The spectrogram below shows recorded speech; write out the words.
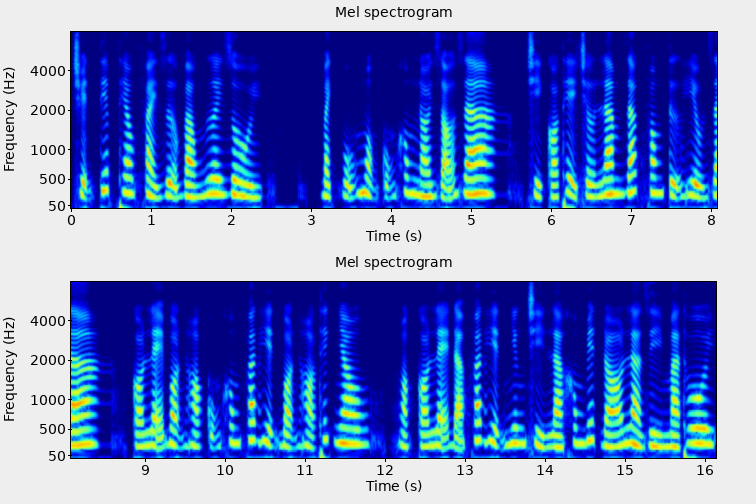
chuyện tiếp theo phải dựa vào ngươi rồi. Bạch Vũ Mộng cũng không nói rõ ra, chỉ có thể chờ Lam Giác Phong tự hiểu ra. Có lẽ bọn họ cũng không phát hiện bọn họ thích nhau, hoặc có lẽ đã phát hiện nhưng chỉ là không biết đó là gì mà thôi.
